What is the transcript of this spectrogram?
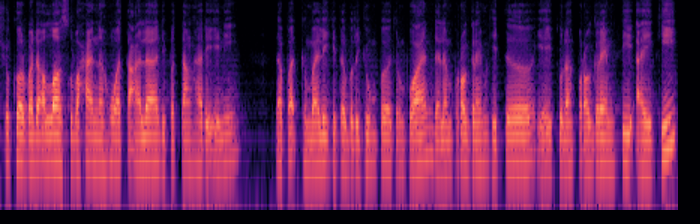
syukur pada Allah Subhanahu wa taala di petang hari ini dapat kembali kita berjumpa tuan-puan dalam program kita iaitu program TIK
